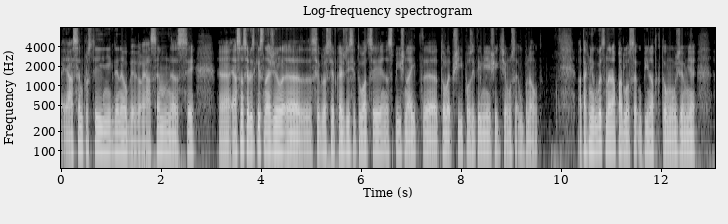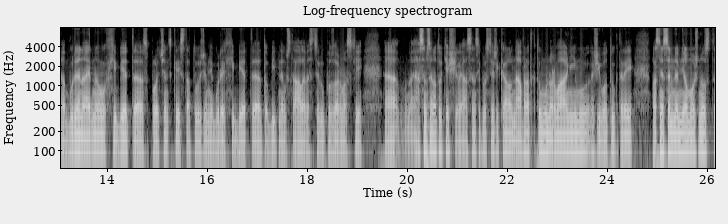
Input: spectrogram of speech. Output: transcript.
já jsem prostě ji nikdy neobjevil. Já jsem si, já jsem se vždycky snažil si prostě v každé situaci spíš najít to lepší, pozitivnější, k čemu se upnout. A tak mě vůbec nenapadlo se upínat k tomu, že mě bude najednou chybět společenský status, že mě bude chybět to být neustále ve středu pozornosti. Já jsem se na to těšil. Já jsem si prostě říkal návrat k tomu normálnímu životu, který vlastně jsem neměl možnost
